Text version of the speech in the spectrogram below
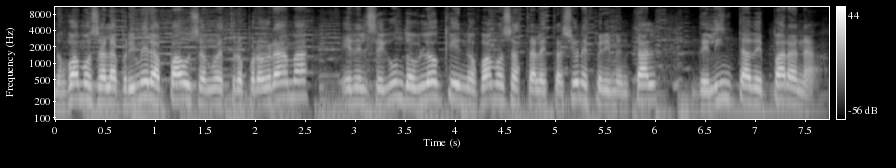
Nos vamos a la primera pausa en nuestro programa. En el segundo bloque nos vamos hasta la estación experimental del INTA de Paraná.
